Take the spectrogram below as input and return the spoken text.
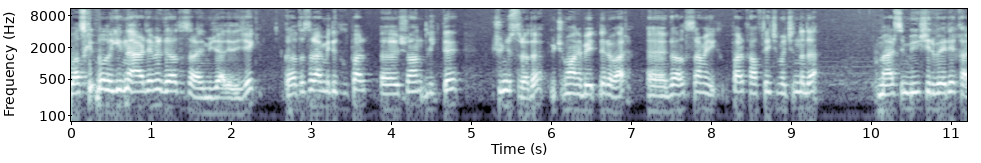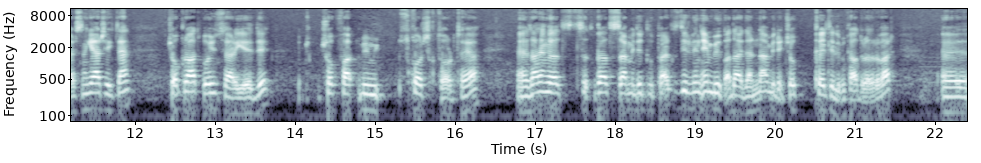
Basketbol Ligi'nde Erdemir Galatasaray mücadele edecek. Galatasaray Medical Park e, şu an ligde 3. sırada. 3 mağlubiyetleri var. E, Galatasaray Medical Park hafta içi maçında da Mersin Büyükşehir Belediye karşısında gerçekten çok rahat bir oyun sergiledi. Çok farklı bir skor çıktı ortaya. E, zaten Galatasaray, Medical Park zirvenin en büyük adaylarından biri. Çok kaliteli bir kadroları var. E,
